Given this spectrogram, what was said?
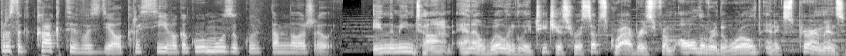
Просто как ты его сделал красиво, какую музыку там наложил. In the meantime, Anna willingly teaches her subscribers from all over the world and experiments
